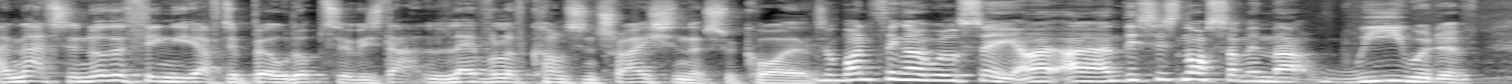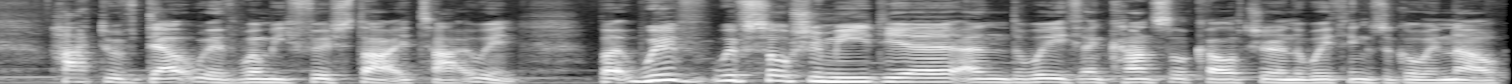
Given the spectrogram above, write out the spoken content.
And that's another thing that you have to build up to is that level of concentration that's required. So one thing I will say, and, and this is not something that we would have had to have dealt with when we first started tattooing. But with with social media and the way and cancel culture and the way things are going now,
